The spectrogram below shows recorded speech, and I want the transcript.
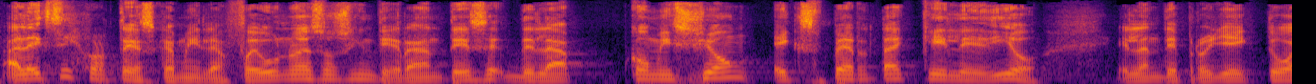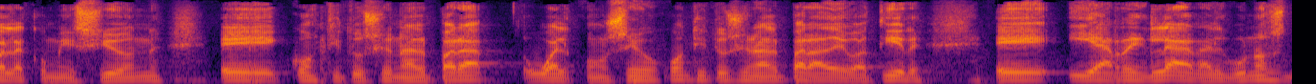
Alexis Cortés, Camila, fue uno de esos integrantes de la comisión experta que le dio el anteproyecto a la comisión eh, constitucional para o al Consejo Constitucional para debatir eh, y arreglar algunos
